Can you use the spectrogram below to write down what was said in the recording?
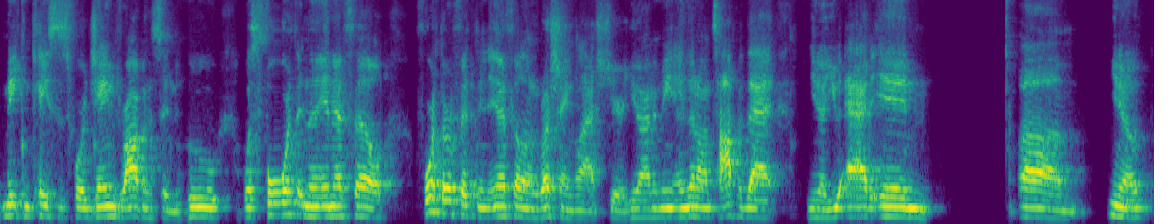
making cases for James Robinson, who was fourth in the NFL, fourth or fifth in the NFL in rushing last year. You know what I mean? And then on top of that, you know, you add in, um, you know,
